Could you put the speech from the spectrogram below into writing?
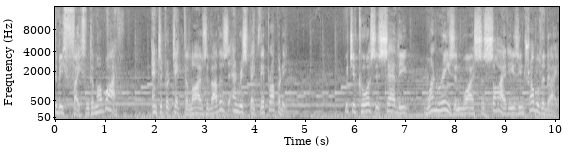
to be faithful to my wife, and to protect the lives of others and respect their property. Which, of course, is sadly one reason why society is in trouble today,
